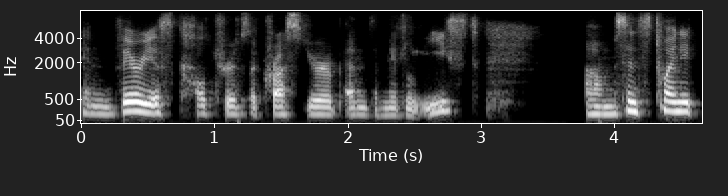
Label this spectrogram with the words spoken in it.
in various cultures across Europe and the Middle East. Um, since 20,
